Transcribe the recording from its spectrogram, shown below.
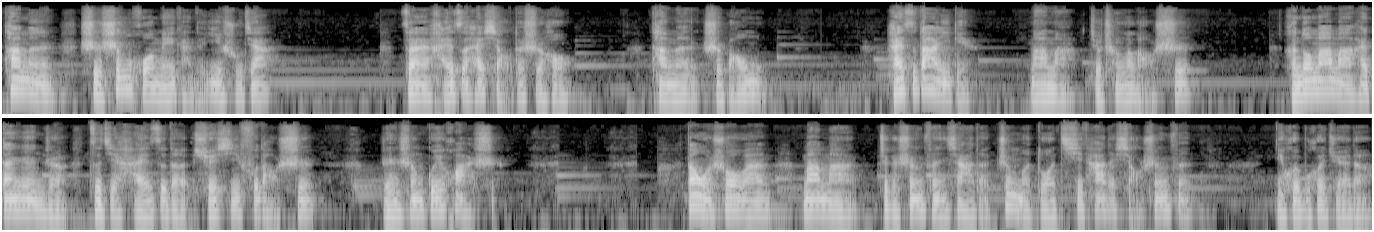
他们是生活美感的艺术家。在孩子还小的时候，他们是保姆；孩子大一点，妈妈就成了老师。很多妈妈还担任着自己孩子的学习辅导师、人生规划师。当我说完妈妈这个身份下的这么多其他的小身份，你会不会觉得，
